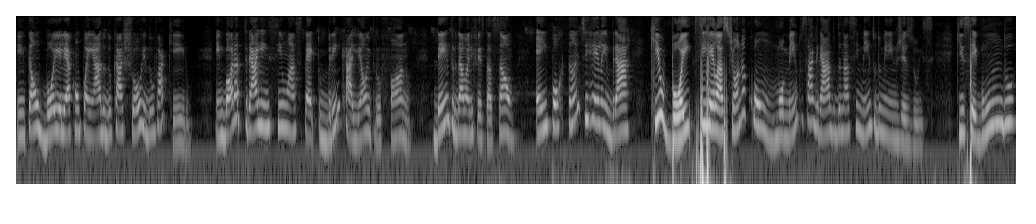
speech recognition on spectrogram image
Então o boi ele é acompanhado do cachorro e do vaqueiro. Embora traga em si um aspecto brincalhão e profano, dentro da manifestação é importante relembrar que o boi se relaciona com um momento sagrado do nascimento do menino Jesus, que segundo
